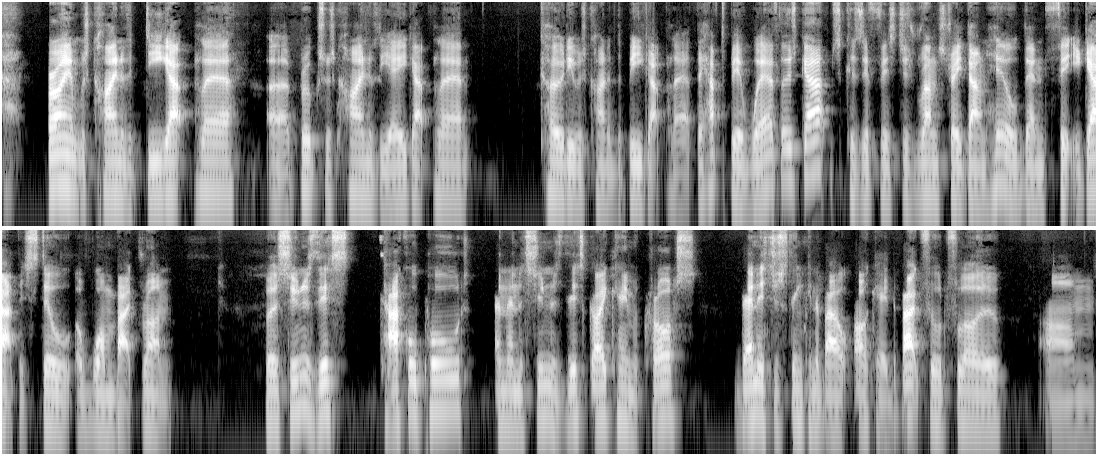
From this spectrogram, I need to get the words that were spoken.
Bryant was kind of a D gap player. Uh, Brooks was kind of the A gap player. Cody was kind of the B gap player. They have to be aware of those gaps because if it's just run straight downhill, then fit your gap is still a one back run. But as soon as this tackle pulled And then as soon as this guy came across, then it's just thinking about okay, the backfield flow. Um,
